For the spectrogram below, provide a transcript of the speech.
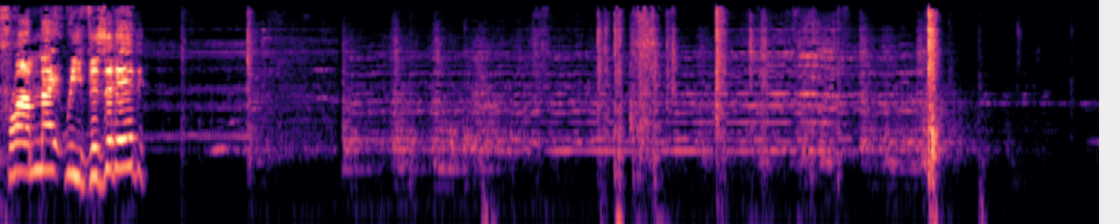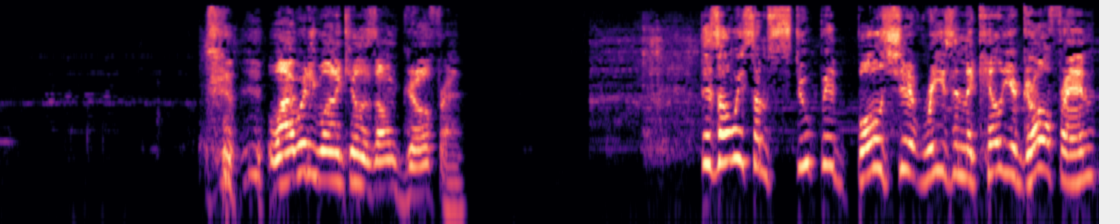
Prom Night Revisited? Why would he want to kill his own girlfriend? There's always some stupid bullshit reason to kill your girlfriend.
